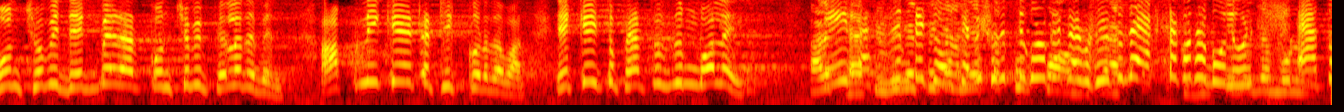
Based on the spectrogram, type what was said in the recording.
কোন ছবি দেখবেন আর কোন ছবি ফেলে দেবেন। আপনি কে এটা ঠিক করে দেওয়ার? একেই তো ফ্যাসিজম বলে। এই ফ্যাসিজমটা চলছে। আমি কাছে আসব। একটা কথা বলুন। এত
